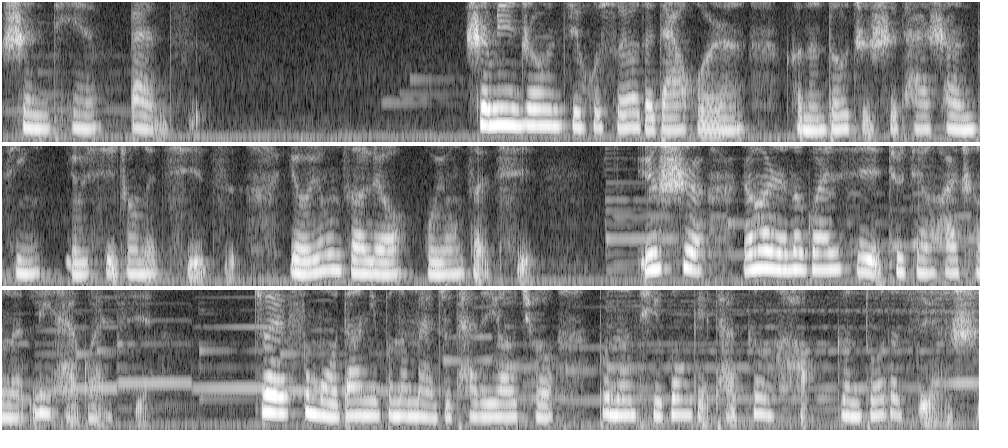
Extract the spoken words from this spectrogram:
升天半子。生命中几乎所有的大活人，可能都只是他上进游戏中的棋子，有用则留，无用则弃。于是人和人的关系就简化成了利害关系。作为父母，当你不能满足他的要求，不能提供给他更好、更多的资源时，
